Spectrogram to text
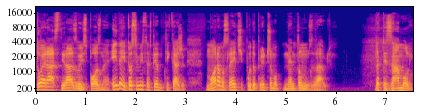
to je rast i razvoj i spoznaje. E da, i to sam isto htio da ti kažem. Moramo sledeći put da pričamo o mentalnom zdravlju. Da te zamolim.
